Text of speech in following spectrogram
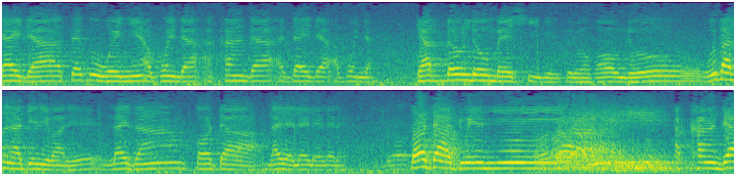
တိုက်တာစက္ကုဝိညာဉ်အပွင့်တာအခန္ဓာအတိုက်တာအပွင့်တာဓာတ်သုံးလုံးပဲရှိတယ်သူတော်ကောင်းတို့ဝိပဿနာတင်နေပါတယ်လိုက်စံသောတာလိုက်လိုက်လိုက်လိုက်လိုက်သောတာတွင်မြည်အခန္ဓာ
